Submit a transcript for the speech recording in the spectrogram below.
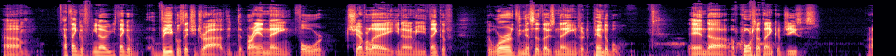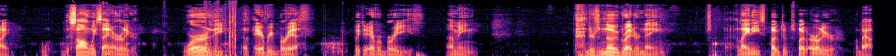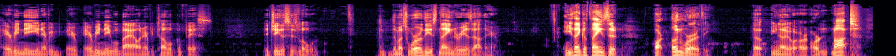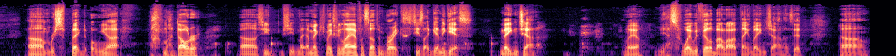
Um, I think of you know you think of vehicles that you drive, the, the, brand name Ford, Chevrolet. You know, I mean, you think of the worthiness of those names are dependable, and uh, of course, I think of Jesus, right? The song we sang earlier, worthy of every breath we could ever breathe. I mean, there's no greater name Laney spoke to, spoke earlier about every knee and every every knee will bow and every tongue will confess that Jesus is Lord, the, the most worthiest name there is out there. And you think of things that are unworthy, uh, you know, or, or not um, respectable. You know, I, my daughter, uh, she she makes makes me laugh when something breaks. She's like, "Get me guess, made in China." Well, that's the way we feel about a lot of things made in China. Is that um,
